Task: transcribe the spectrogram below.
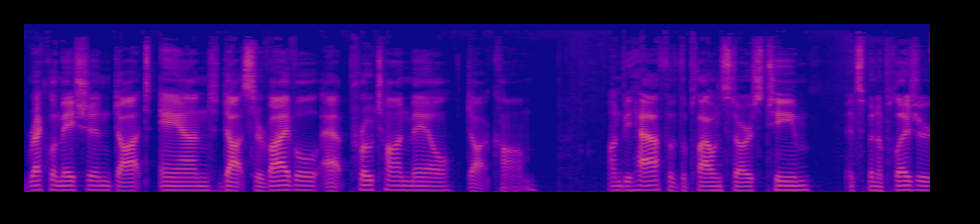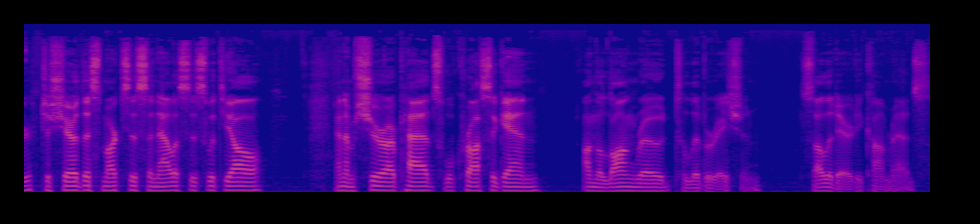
reclamation.and.survival at protonmail.com. On behalf of the Plough and Stars team, it's been a pleasure to share this Marxist analysis with y'all, and I'm sure our paths will cross again on the long road to liberation. Solidarity, comrades.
